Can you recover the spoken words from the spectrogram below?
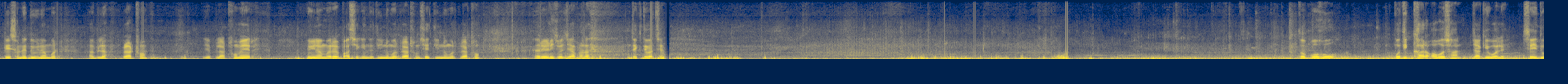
স্টেশনের দুই নম্বর প্ল্যাটফর্ম যে প্ল্যাটফর্মের দুই নম্বরের পাশে কিন্তু তিন নম্বর প্ল্যাটফর্ম সেই তিন নম্বর প্ল্যাটফর্ম রেডি চলছে, আপনারা দেখতে পাচ্ছেন। তো বহু প্রতীক্ষার অবসান, যাকে বলে, সেই দু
